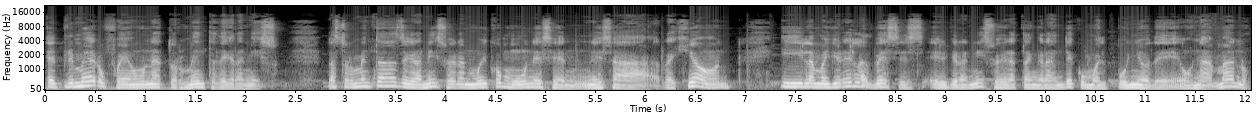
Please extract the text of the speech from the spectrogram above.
El primero fue una tormenta de granizo. Las tormentas de granizo eran muy comunes en esa región y la mayoría de las veces el granizo era tan grande como el puño de una mano.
